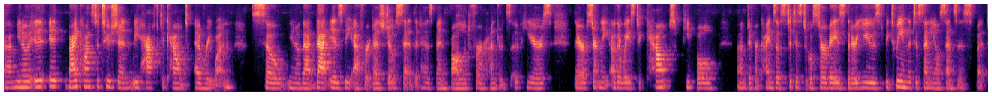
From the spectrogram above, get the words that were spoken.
um, you know, it, it by constitution, we have to count everyone. So, you know, that that is the effort, as Joe said, that has been followed for hundreds of years. There are certainly other ways to count people, um, different kinds of statistical surveys that are used between the decennial census, but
